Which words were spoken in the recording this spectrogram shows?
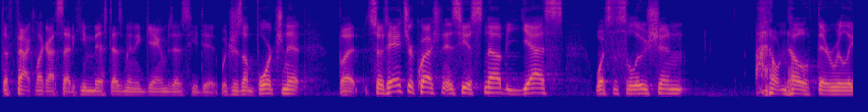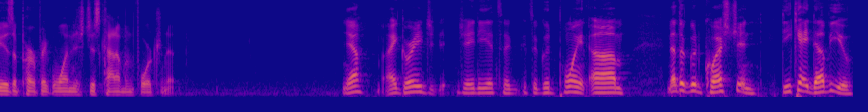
the fact, like I said, he missed as many games as he did, which is unfortunate. But so to answer your question, is he a snub? Yes. What's the solution? I don't know if there really is a perfect one. It's just kind of unfortunate. Yeah, I agree, JD. It's a it's a good point. Um, another good question. DKW,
